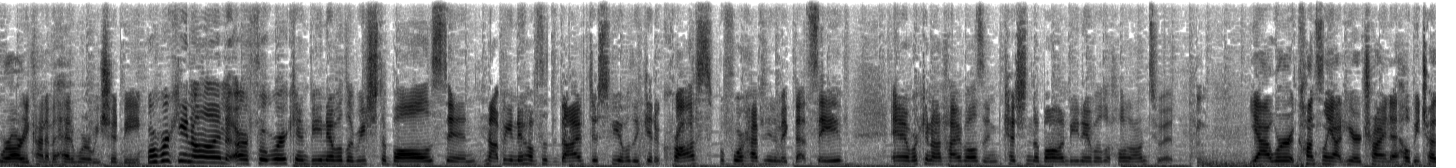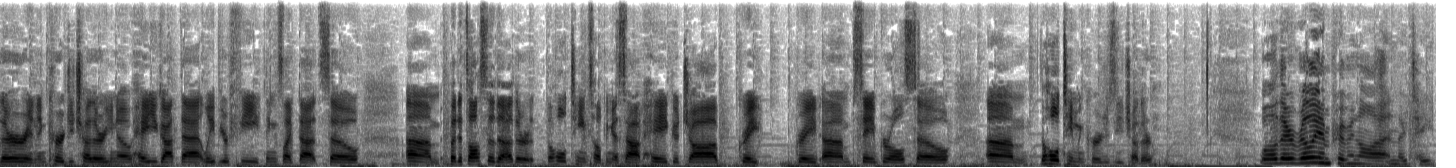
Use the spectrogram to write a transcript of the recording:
are already kind of ahead where we should be. We're working on our footwork and being able to reach the balls and not being able to dive, just to be able to get across before having to make that save, and working on high balls and catching the ball and being able to hold on to it. Yeah, we're constantly out here trying to help each other and encourage each other. You know, hey, you got that, leave your feet, things like that. So, um, but it's also the other, the whole team's helping us out. Hey, good job, great, great um, save, girls. So um, the whole team encourages each other. Well, they're really improving a lot in their te-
